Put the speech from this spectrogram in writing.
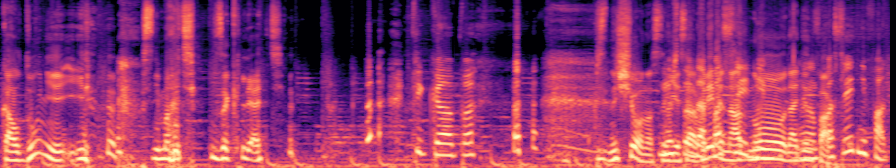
колдуне и снимать заклятие. Пикапа. Кристина, еще у нас Ну есть что, а, да, время на, последний, одну, на один э, факт. Последний факт.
